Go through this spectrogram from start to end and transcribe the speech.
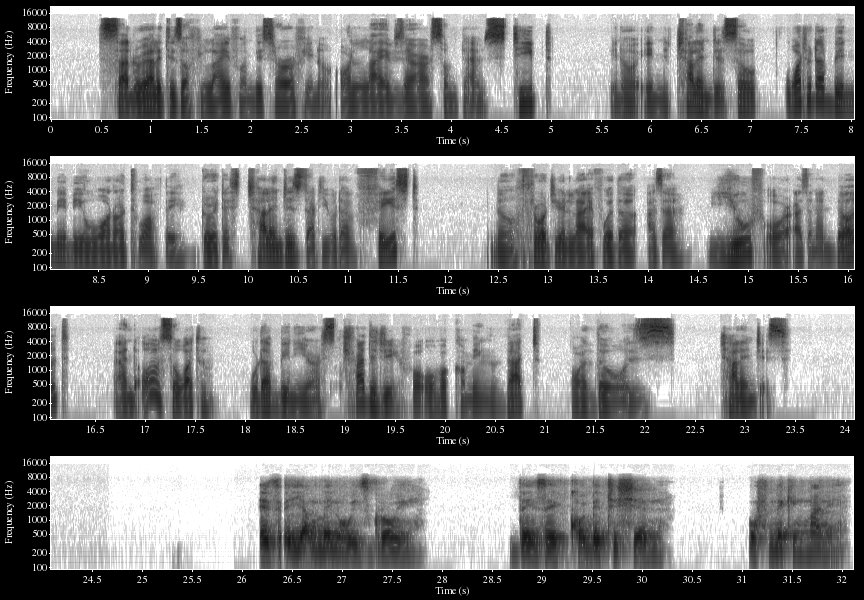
sad realities of life on this earth, you know, our lives are sometimes steeped, you know, in challenges. So what would have been maybe one or two of the greatest challenges that you would have faced, you know, throughout your life, whether as a youth or as an adult? And also, what would have been your strategy for overcoming that or those challenges? As a young man who is growing, there's a competition of making money.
